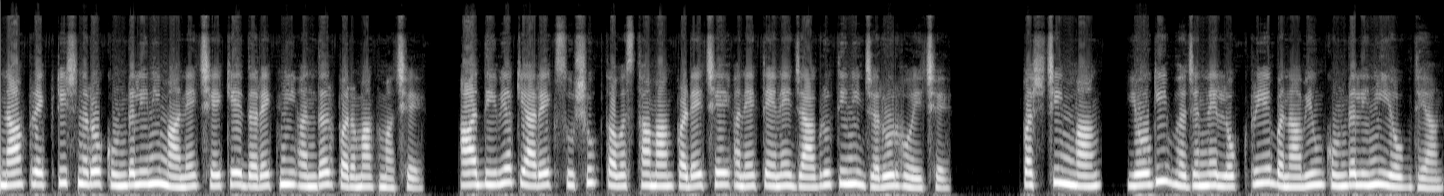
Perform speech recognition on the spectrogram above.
ના પ્રેક્ટિશનરો કુંડલીની માને છે કે દરેકની અંદર પરમાત્મા છે. આ દિવ્ય ક્યારેક સુષુપ્ત અવસ્થામાં પડે છે અને તેને જાગૃતિની જરૂર હોય છે. પશ્ચિમમાં, યોગી ભજનને લોકપ્રિય બનાવ્યું કુંડલીની યોગ ધ્યાન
